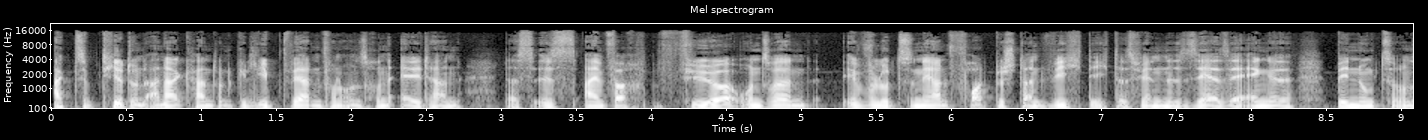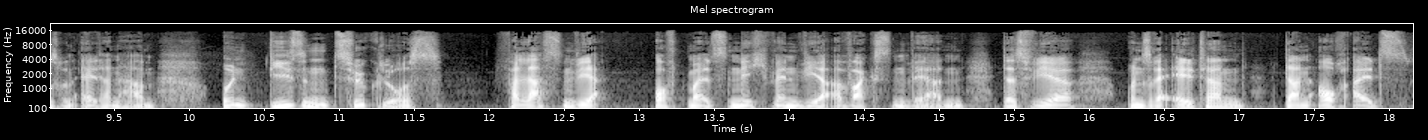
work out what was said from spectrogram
akzeptiert und anerkannt und geliebt werden von unseren Eltern. Das ist einfach für unseren evolutionären Fortbestand wichtig, dass wir eine sehr, sehr enge Bindung zu unseren Eltern haben. Und diesen Zyklus verlassen wir oftmals nicht, wenn wir erwachsen werden, dass wir unsere Eltern dann auch als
